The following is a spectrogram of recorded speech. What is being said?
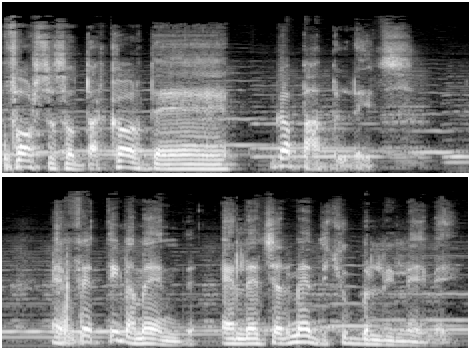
forse sono d'accordo è Goppablitz. Effettivamente è leggermente più bellino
